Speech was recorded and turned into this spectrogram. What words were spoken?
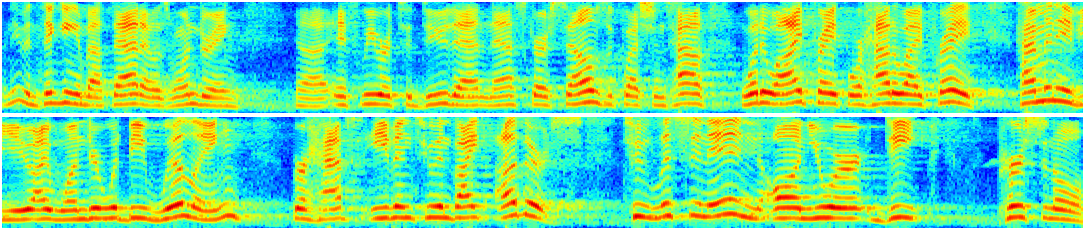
And even thinking about that, I was wondering uh, if we were to do that and ask ourselves the questions how, what do I pray for? How do I pray? How many of you, I wonder, would be willing, perhaps even to invite others to listen in on your deep personal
